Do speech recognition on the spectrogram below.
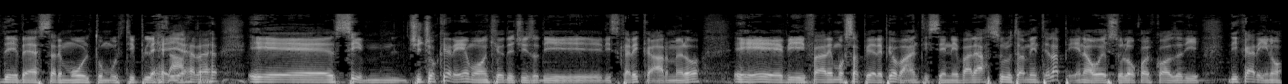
deve essere molto multiplayer. Esatto. E sì, mh, ci giocheremo. Anche io ho deciso di, di scaricarmelo e vi faremo sapere più avanti se ne vale assolutamente la pena o è solo qualcosa di, di carino.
